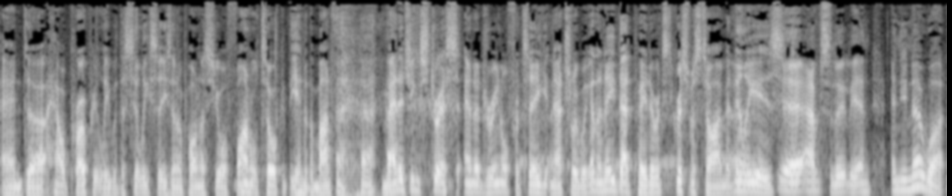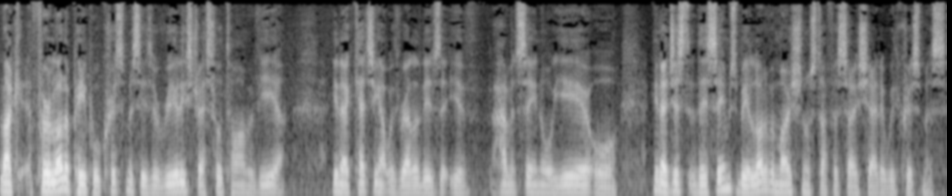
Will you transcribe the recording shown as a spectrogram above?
And uh, how appropriately, with the silly season upon us, your final talk at the end of the month, managing stress and adrenal fatigue. Naturally, we're going to need that, Peter. It's Christmas time. It nearly is. Yeah, absolutely. And and you know what? Like for a lot of people, Christmas is a really stressful time of year. You know, catching up with relatives that you haven't seen all year, or you know, just there seems to be a lot of emotional stuff associated with Christmas.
